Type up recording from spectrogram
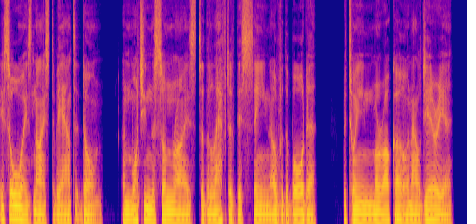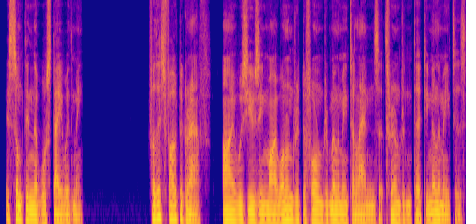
it's always nice to be out at dawn and watching the sunrise to the left of this scene over the border between Morocco and Algeria is something that will stay with me. For this photograph, I was using my 100 to 400 millimeter lens at 330 millimeters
